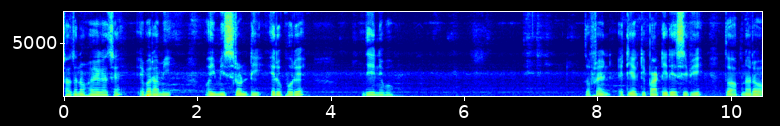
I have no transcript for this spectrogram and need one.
সাজানো হয়ে গেছে। এবার আমি ওই মিশ্রণটি এর উপরে দিয়ে নেব। তো ফ্রেন্ড এটি একটি পার্টি রেসিপি তো আপনারাও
